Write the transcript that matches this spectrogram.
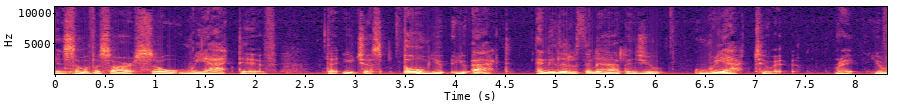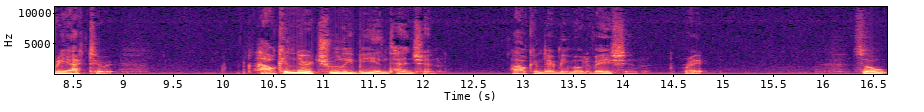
and some of us are so reactive that you just boom, you you act. Any little thing that happens, you react to it, right? You react to it how can there truly be intention? How can there be motivation, right? So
